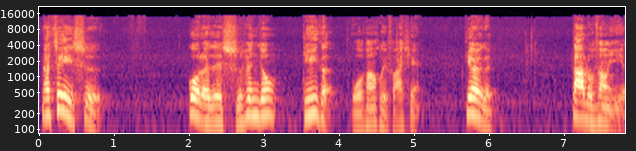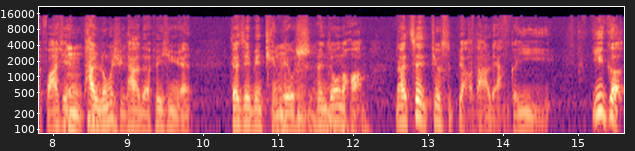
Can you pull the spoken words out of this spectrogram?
那这一次过了这十分钟，第一个我方会发现，第二个大陆方也发现，他容许他的飞行员在这边停留十分钟的话，那这就是表达两个意义：一个，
